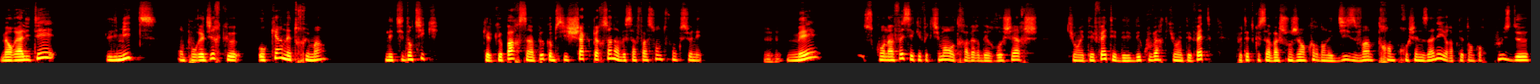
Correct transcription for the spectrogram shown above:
Mais en réalité, limite, on pourrait dire que aucun être humain n'est identique. Quelque part, c'est un peu comme si chaque personne avait sa façon de fonctionner. Mmh Mais ce qu'on a fait, c'est qu'effectivement, au travers des recherches qui ont été faites et des découvertes qui ont été faites, peut-être que ça va changer encore dans les 10, 20, 30 prochaines années. Il y aura peut-être encore plus de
